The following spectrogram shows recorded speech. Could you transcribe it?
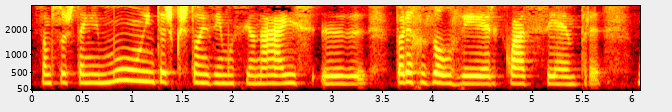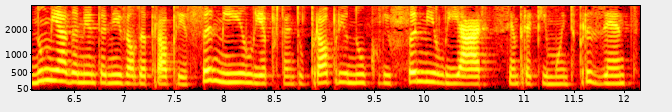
São pessoas que têm muitas questões emocionais eh, para resolver, quase sempre, nomeadamente a nível da própria família, portanto, o próprio núcleo familiar sempre aqui muito presente.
